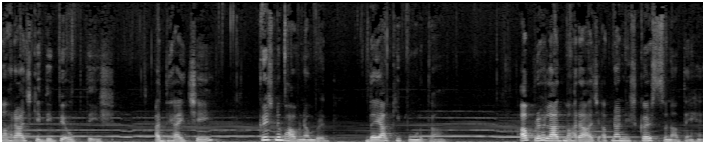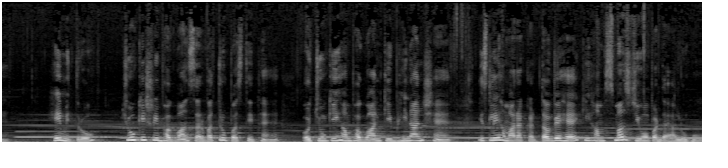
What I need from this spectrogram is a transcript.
महाराज के दिव्य उपदेश, अध्याय छ, कृष्ण भावनामृत दया की पूर्णता। अब प्रहलाद महाराज अपना निष्कर्ष सुनाते हैं। हे मित्रों, चूँकि श्री भगवान सर्वत्र उपस्थित हैं और चूँकि हम भगवान के भीनांश हैं, इसलिए हमारा कर्तव्य है कि हम समस्त जीवों पर दयालु हों।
